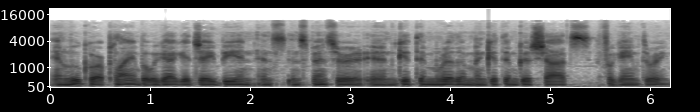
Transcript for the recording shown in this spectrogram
and Luka are playing, but we got to get JB and, and, and Spencer and get them rhythm and get them good shots for game three.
